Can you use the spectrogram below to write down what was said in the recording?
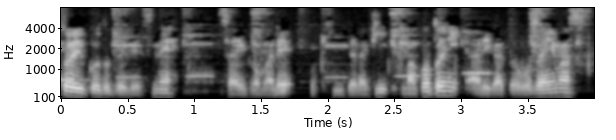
ということでですね、最後までお聴きいただき誠にありがとうございます。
